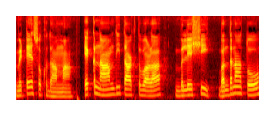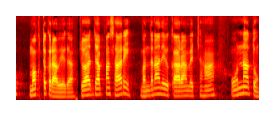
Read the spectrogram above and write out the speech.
ਮਿਟੇ ਸੁਖਦਾਮਾ ਇੱਕ ਨਾਮ ਦੀ ਤਾਕਤ ਵਾਲਾ ਮਲੇਸ਼ੀ ਬੰਧਨਾਂ ਤੋਂ ਮੁਕਤ ਕਰਾਵੇਗਾ। ਜੋ ਅੱਜ ਆਪਾਂ ਸਾਰੇ ਬੰਧਨਾਂ ਦੇ ਵਿਕਾਰਾਂ ਵਿੱਚ ਹਾਂ ਉਹਨਾਂ ਤੋਂ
